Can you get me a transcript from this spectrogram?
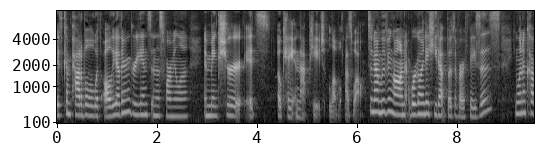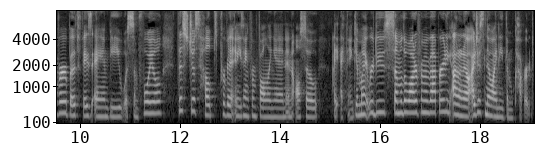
it's compatible with all the other ingredients in this formula and make sure it's okay in that pH level as well. So now moving on, we're going to heat up both of our phases. You want to cover both phase A and B with some foil. This just helps prevent anything from falling in and also I, I think it might reduce some of the water from evaporating. I don't know. I just know I need them covered.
